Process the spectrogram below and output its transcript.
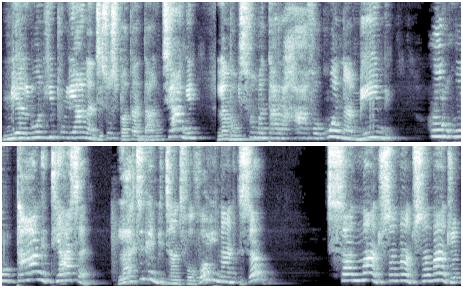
mialohan'ny hipolianan'i Jesosy baka an-danitsy agny, la mbo misy famantara hafa koa nameny. Horohoro tany ty asany, la tsika mijanjy vaovao hinanik'izao. San'andro, san'andro, san'andro e,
